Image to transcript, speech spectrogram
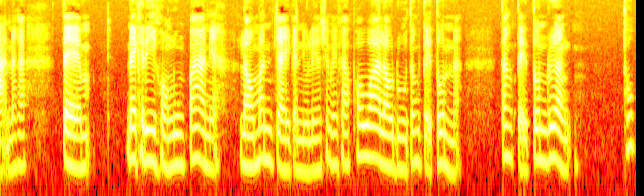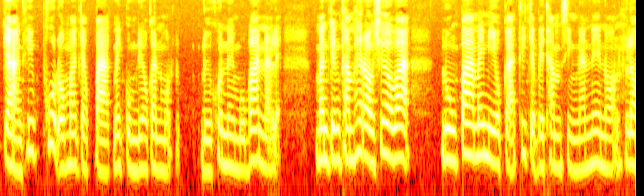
ารนะคะ แต่ในคดีของลุงป้าเนี่ย เรามั่นใจกันอยู่แล้วใช่ไหมคะ เพราะว่าเราดูตั้งแต่ต้นนะตั้งแต่ต้นเรื่องทุกอย่างที่พูดออกมาจากปากในกลุ่มเดียวกันหมด หรือคนในหมู่บ้านนั่นแหละ มันจึงทำให้เราเชื่อว่าลุงป้าไม่มีโอกาสที่จะไปทำสิ่งนั้นแน่นอน เรา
